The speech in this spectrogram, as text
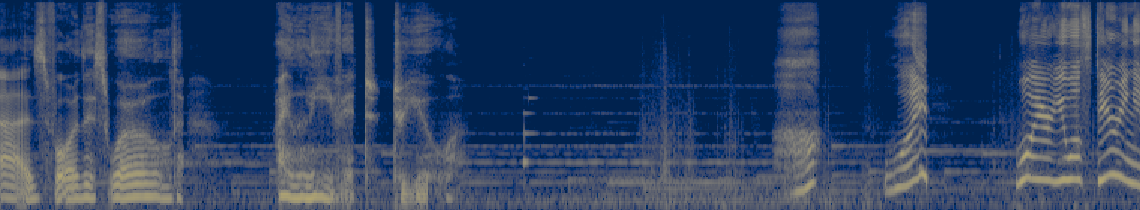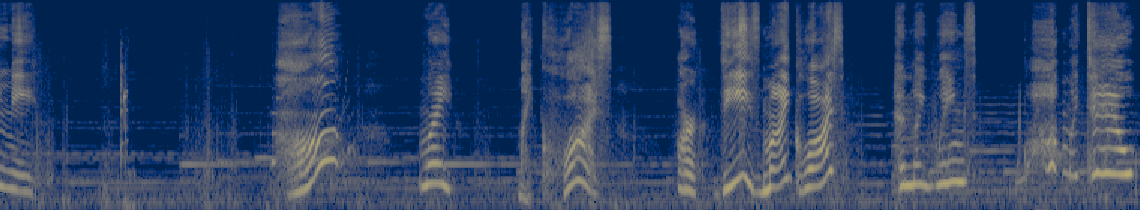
As for this world, I leave it to you. Huh? What? Why are you all staring at me? Huh? My. my claws? Are these my claws? And my wings? Oh, my tail?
